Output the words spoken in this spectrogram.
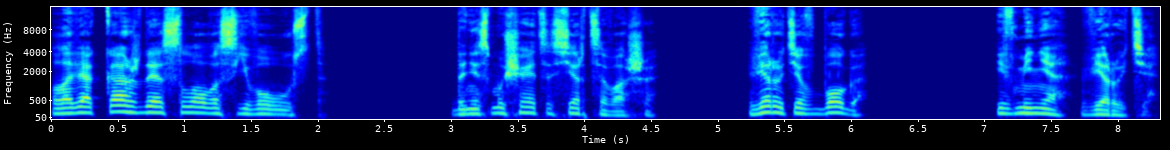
ловя каждое слово с его уст. Да не смущается сердце ваше. Веруйте в Бога. И в меня веруйте.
